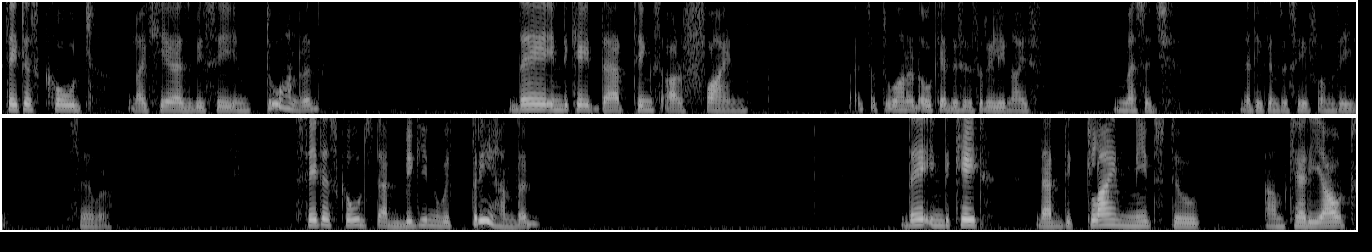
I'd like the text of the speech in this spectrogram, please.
status code like here as we see in 200 they indicate that things are fine. Right so 200 okay this is really nice message that you can receive from the server. Status codes that begin with 300 they indicate that the client needs to um, carry out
